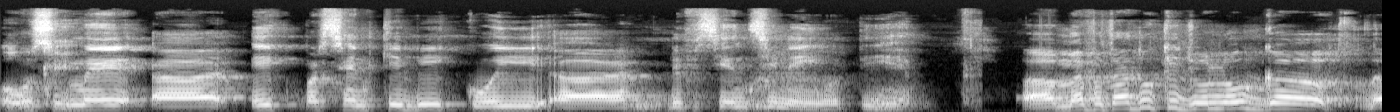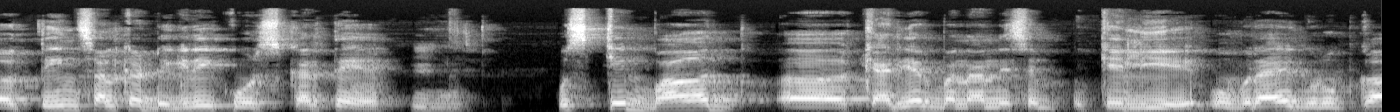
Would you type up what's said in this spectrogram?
उसमें एक परसेंट की भी कोई डिफिशियंसी नहीं होती है। अ, मैं बता दूँ कि जो लोग तीन साल का डिग्री कोर्स करते हैं उसके बाद कैरियर बनाने से के लिए ओबराय ग्रुप का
